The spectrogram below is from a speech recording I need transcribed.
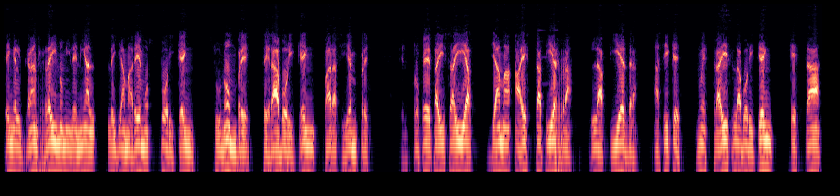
En el gran reino milenial le llamaremos Boriquén. Su nombre será Boriquén para siempre. El profeta Isaías llama a esta tierra la piedra. Así que nuestra isla Boriquén está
